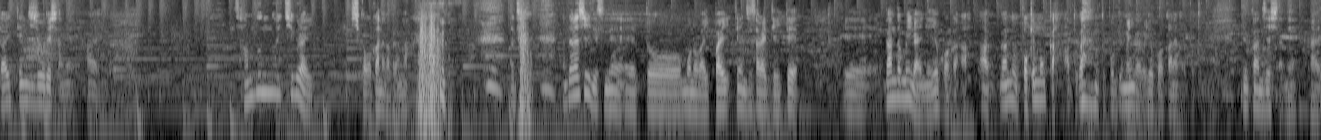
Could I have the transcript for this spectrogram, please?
大展示場でしたね。はい。3分の1ぐらいしか分かんなかったかな。新しいですね、えーっと、ものがいっぱい展示されていて、えーガンダム以外ね、よくわかんあ、あ、ガンダム、ポケモンか。あとガンダムとポケモン以外はよくわからなかったという感じでしたね。はい。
